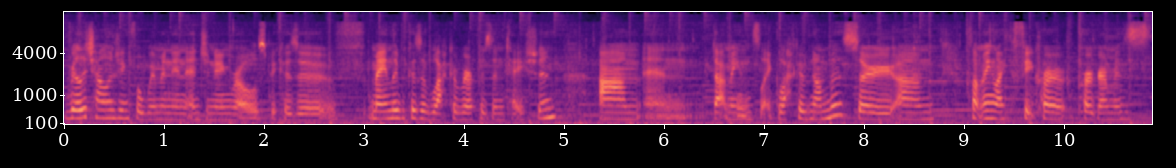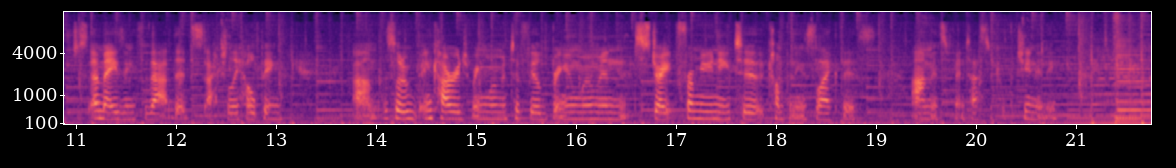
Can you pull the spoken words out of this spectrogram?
Really challenging for women in engineering roles because of, mainly because of lack of representation um, and that means like lack of numbers. So um, something like the FEET program is just amazing for that, that's actually helping um, sort of encourage bringing women to field, bringing women straight from uni to companies like this. Um, it's a fantastic opportunity.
